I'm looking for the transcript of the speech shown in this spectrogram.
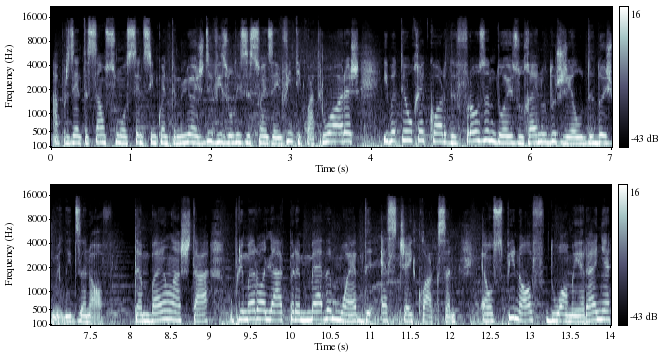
A apresentação somou 150 milhões de visualizações em 24 horas e bateu o recorde de Frozen 2, O Reino do Gelo, de 2019 também lá está o primeiro olhar para Madam Web de S.J. Clarkson. É um spin-off do Homem-Aranha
